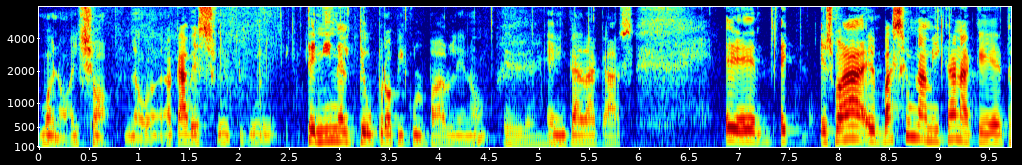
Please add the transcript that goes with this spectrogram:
bueno, això, no, acabes tenint el teu propi culpable, no? En cada cas. Eh, eh, es va, va ser una mica en aquest,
